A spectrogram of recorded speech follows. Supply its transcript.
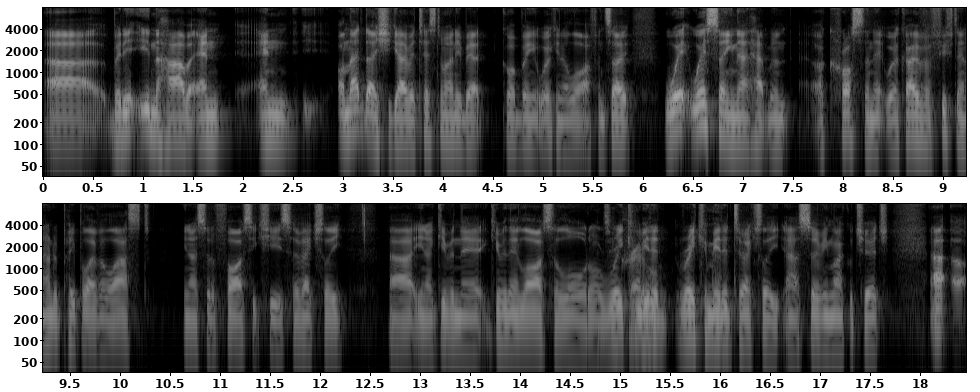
uh, but in, in the harbour. And and on that day, she gave a testimony about God being at work in her life. And so we're, we're seeing that happen across the network. Over 1,500 people over the last, you know, sort of five, six years have actually, uh, you know, given their given their lives to the Lord or recommitted recommitted to actually uh, serving local church. Uh, uh,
